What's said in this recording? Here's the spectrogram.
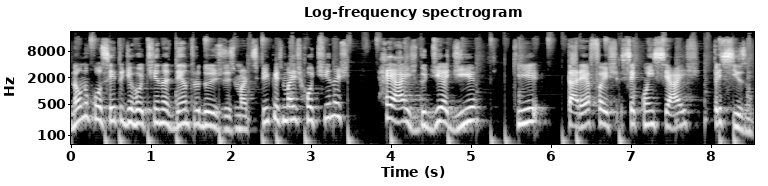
Não no conceito de rotina dentro dos smart speakers, mas rotinas reais do dia a dia que tarefas sequenciais precisam.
